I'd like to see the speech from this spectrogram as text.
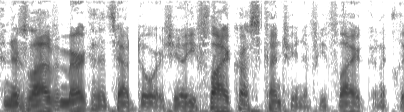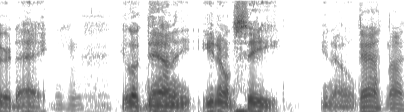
And there's a lot of America that's outdoors. You know, you fly across the country, and if you fly on a clear day, mm-hmm you look down and you don't see, you know, yeah, no.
